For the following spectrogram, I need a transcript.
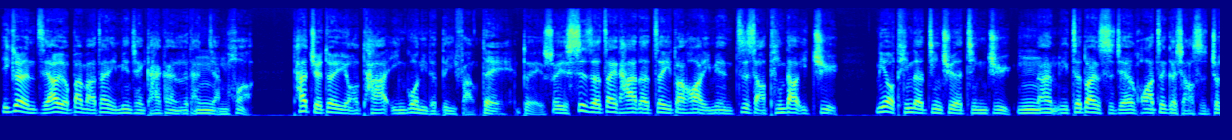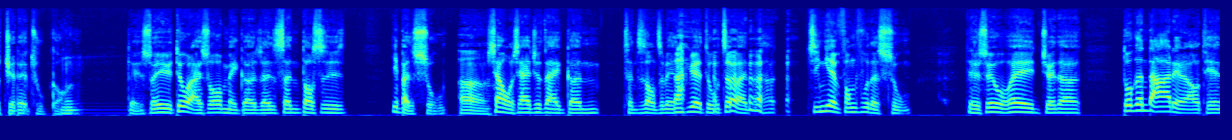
一个人只要有办法在你面前侃侃而谈讲话，他绝对有他赢过你的地方。对。对，所以试着在他的这一段话里面，至少听到一句你有听得进去的金句，嗯，那你这段时间花这个小时就绝对足够。对，所以对我来说，每个人生都是。一本书，嗯，像我现在就在跟陈志总这边 阅读这本经验丰富的书，对，所以我会觉得多跟大家聊聊天，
